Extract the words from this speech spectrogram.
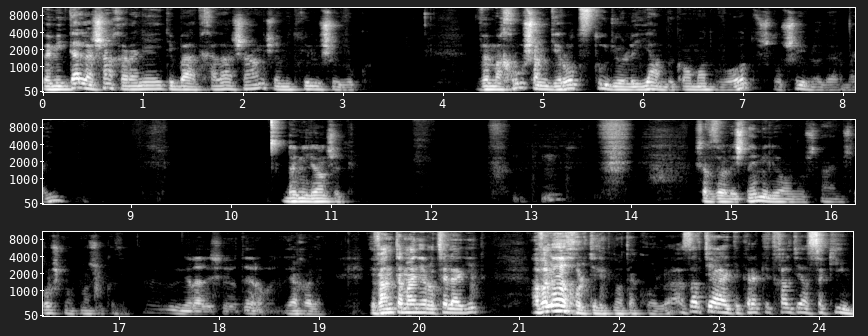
במגדל השחר אני הייתי בהתחלה שם כשהם התחילו שיווק. ומכרו שם דירות סטודיו לים בקומות גבוהות, 30, לא יודע, 40, במיליון שקל. עכשיו זה עולה 2 מיליון או 2, 300, משהו כזה. נראה לי שיותר, אבל... יכול להיות. הבנת מה אני רוצה להגיד? אבל לא יכולתי לקנות הכל. עזבתי הייטק, רק התחלתי עסקים.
